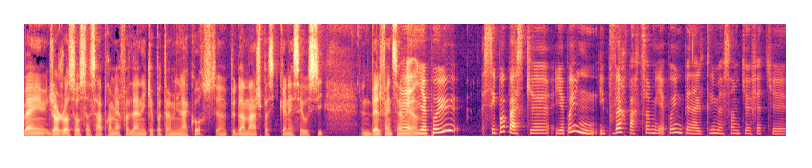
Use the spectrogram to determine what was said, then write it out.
ben, George Russell, c'est la première fois de l'année qu'il n'a pas terminé la course. C'est un peu dommage parce qu'il connaissait aussi une belle fin de semaine. il n'y a pas eu. C'est pas parce que. Il y a pas une. Il pouvait repartir, mais il n'y a pas eu une pénalité, me semble, qui a fait que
